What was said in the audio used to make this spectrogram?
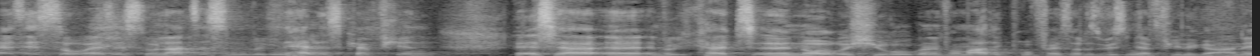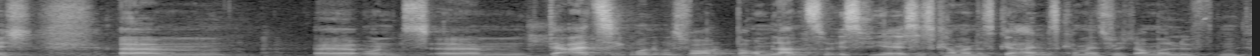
Es ist so, es ist so. Lanz ist ein, wirklich ein helles Köpfchen. Der ist ja äh, in Wirklichkeit äh, Neurochirurg und Informatikprofessor. Das wissen ja viele gar nicht. Ähm, äh, und ähm, der einzige Grund warum, warum Lanz so ist, wie er ist, das, kann man, das Geheimnis kann man jetzt vielleicht auch mal lüften.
